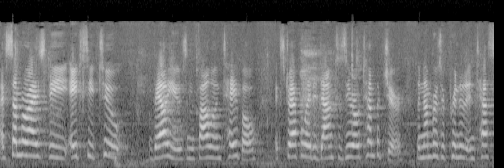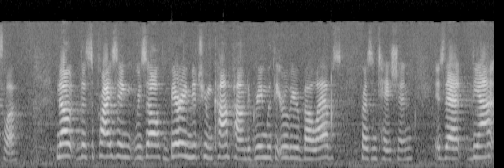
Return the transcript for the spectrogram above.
I've summarized the HC2 values in the following table, extrapolated down to zero temperature. The numbers are printed in Tesla. Note the surprising result, barium yttrium compound, agreeing with the earlier Bell Labs presentation, is that the, uh,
